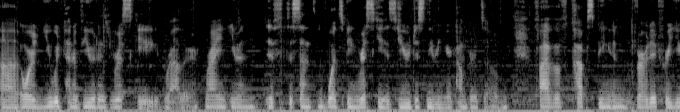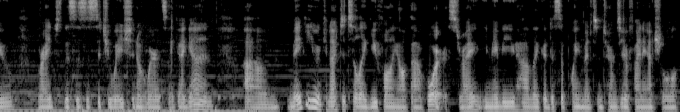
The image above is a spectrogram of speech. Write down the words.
Uh, or you would kind of view it as risky rather, right? Even if the sense what's being risky is you just leaving your comfort zone. Five of Cups being inverted for you, right? This is a situation of where it's like, again, um, maybe even connected to like you falling off that horse, right? Maybe you had like a disappointment in terms of your financial,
